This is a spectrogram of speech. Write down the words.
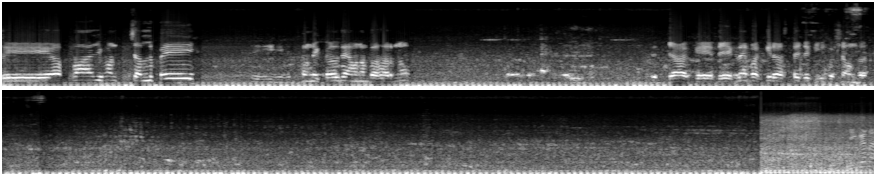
ਤੇ ਆਪਾਂ ਜੀ ਹੁਣ ਚੱਲ ਪਏ ਤੇ ਇੱਥੋਂ ਨਿਕਲਦੇ ਹੁਣ ਬਾਹਰ ਨੂੰ। ਤੇ ਜਾ ਕੇ ਦੇਖਦੇ ਹਾਂ ਬਾਕੀ ਰਸਤੇ 'ਚ ਕੀ ਕੁਛ ਆਉਂਦਾ ਠੀਕ ਹੈ ਨਾ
